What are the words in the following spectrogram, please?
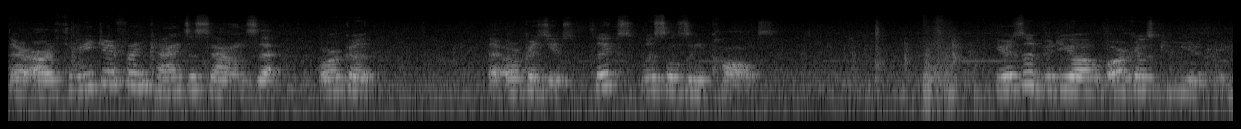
There are three different kinds of sounds that orca that orcas use: clicks, whistles, and calls. Here's a video of orcas communicating.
